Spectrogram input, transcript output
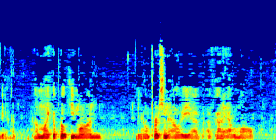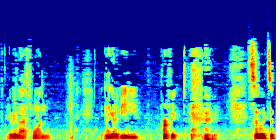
yeah, I'm like a Pokemon, you know, personality. I've, I've got to have them all every last one, and they got to be perfect. so it's a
